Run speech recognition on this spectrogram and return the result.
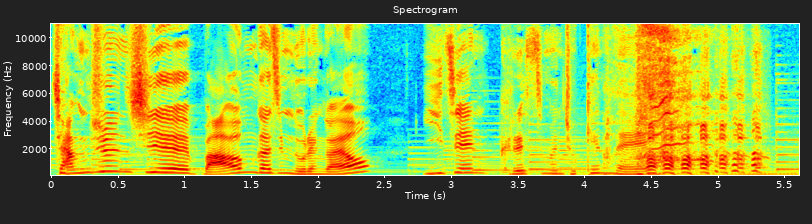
장준 씨의 마음가짐 노래인가요? 이젠 그랬으면 좋겠네.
